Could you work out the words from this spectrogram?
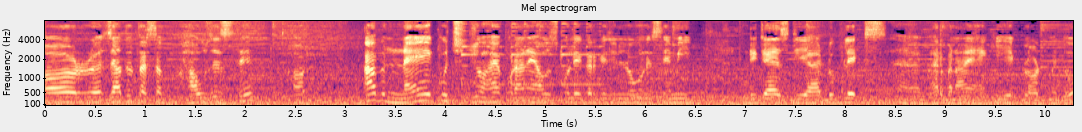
और ज़्यादातर सब हाउसेस थे और अब नए कुछ जो हैं पुराने हाउस को लेकर के जिन लोगों ने सेमी डिटैच्ड या डुप्लेक्स घर बनाए हैं कि एक प्लॉट में दो,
